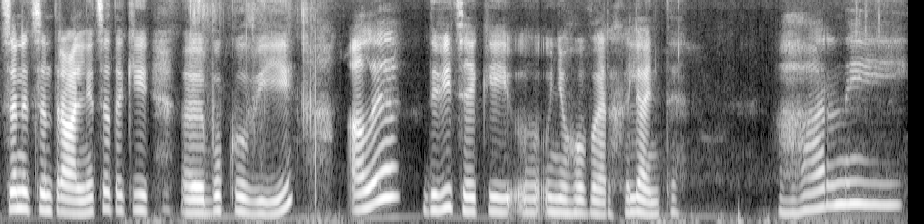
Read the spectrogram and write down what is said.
Це не центральні, це такі е, бокові. Але дивіться, який е, у нього верх. Гляньте. Гарний.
